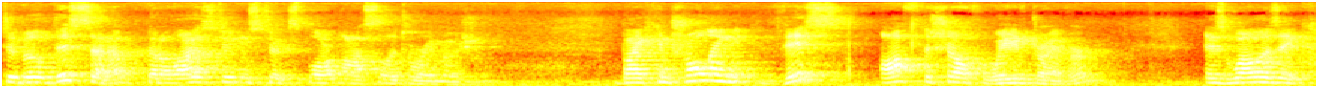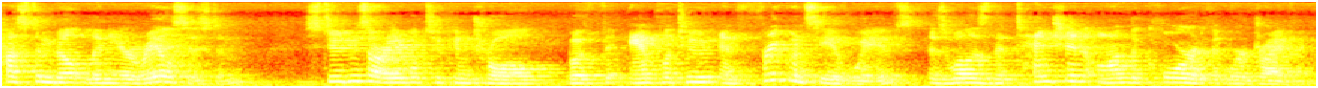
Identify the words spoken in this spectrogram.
to build this setup that allows students to explore oscillatory motion. By controlling this off-the-shelf wave driver, as well as a custom-built linear rail system, students are able to control both the amplitude and frequency of waves, as well as the tension on the cord that we're driving.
